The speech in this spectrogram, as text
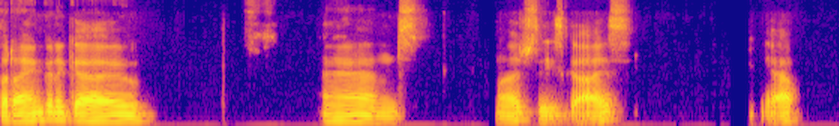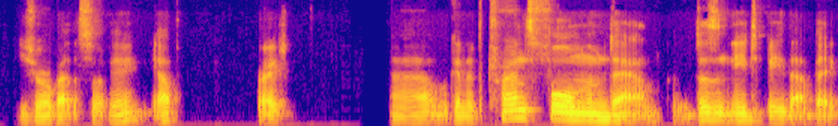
but I am going to go and merge these guys. Yep. You sure about this, Olivier? Yep. Great. Uh, we're going to transform them down. It doesn't need to be that big.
